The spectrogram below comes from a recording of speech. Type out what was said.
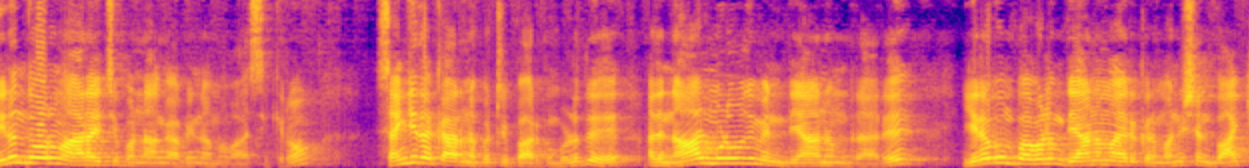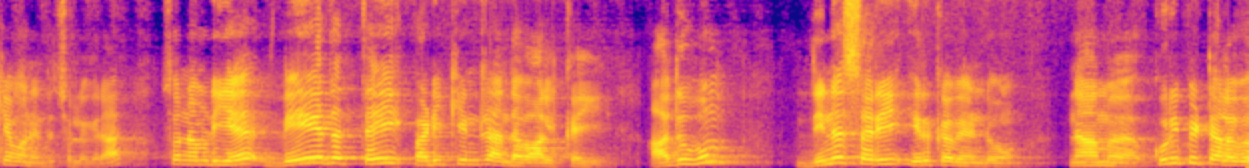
தினந்தோறும் ஆராய்ச்சி பண்ணாங்க அப்படின்னு நம்ம வாசிக்கிறோம். சங்கீதக்காரனை பற்றி பார்க்கும் பொழுது அது நாள் முழுவதும் என் தியானம்ன்றாரு. இரவும் பகலும் தியானமாக இருக்கிற மனுஷன் பாக்கியவான் என்று சொல்லுகிறார். ஸோ நம்முடைய வேதத்தை படிக்கின்ற அந்த வாழ்க்கை அதுவும் தினசரி இருக்க வேண்டும். நாம் குறிப்பிட்ட அளவு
